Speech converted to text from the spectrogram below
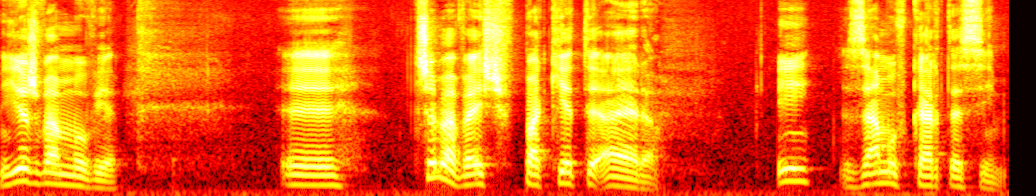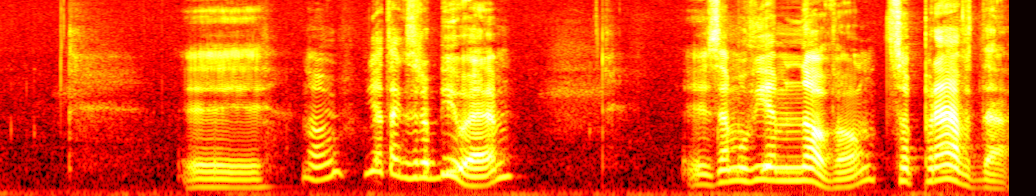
Już wam mówię. Yy, trzeba wejść w pakiety Aero i zamów kartę SIM. Yy, no, ja tak zrobiłem. Yy, Zamówiłem nową. Co prawda,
